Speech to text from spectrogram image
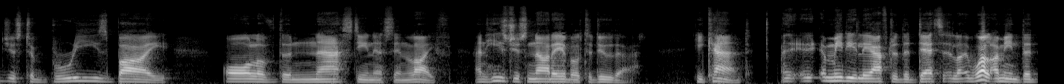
just to breeze by all of the nastiness in life, and he's just not able to do that. He can't. Immediately after the death, well, I mean, the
